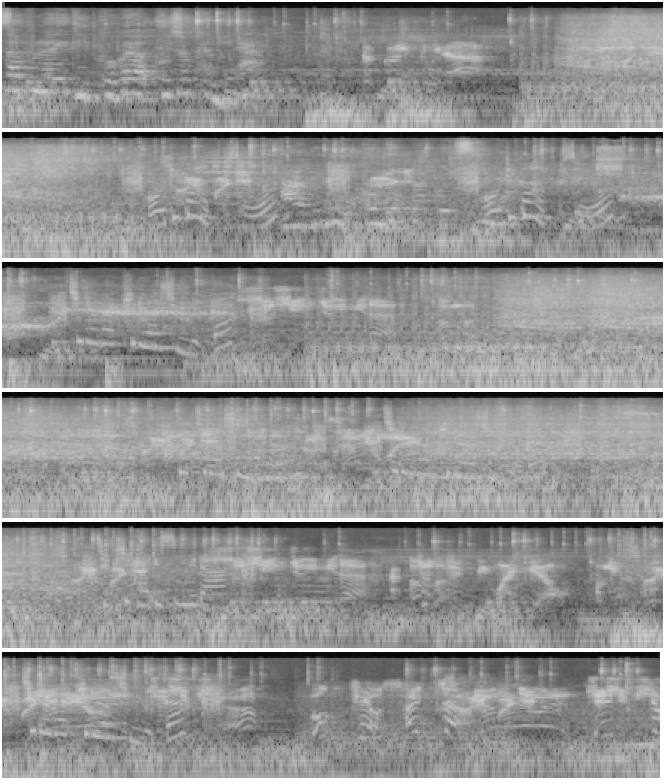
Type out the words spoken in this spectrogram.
supply depot가 부족합니다. 듣고 있습니다. 어디가 아프세요? 어디가 아프세요? 치료가 필요하십니까? 수신 중입니다. 본부. 치료가 필요하십니까? 즉시 가겠습니다. 수신 중입니다. 거기 치료가 필요하십니까? 목표 설정. 명령을 주십시오.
